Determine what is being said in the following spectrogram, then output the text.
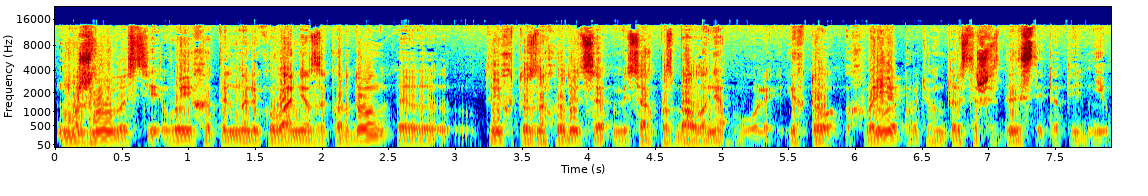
можливості виїхати на лікування за кордон е, тих, хто знаходиться в місцях позбавлення волі і хто хворіє протягом 365 днів.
